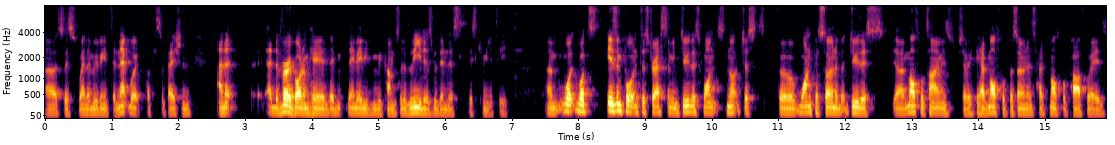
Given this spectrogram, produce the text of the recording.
Uh, so this is where they're moving into network participation. And at, at the very bottom here, they, they maybe even become sort of leaders within this, this community. Um, what what's is important to stress, I mean, do this once, not just for one persona, but do this uh, multiple times. So if you have multiple personas, have multiple pathways,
